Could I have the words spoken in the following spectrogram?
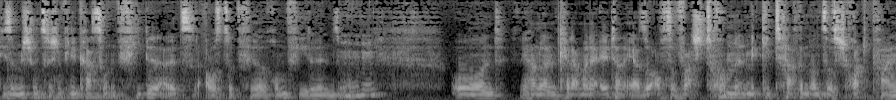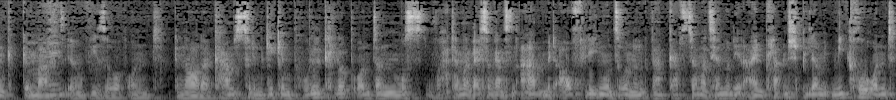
diese Mischung zwischen Fidel Castro und Fidel als Ausdruck für Rumfiedeln so. Mhm. Und wir haben dann im Keller meiner Eltern eher so auf so Waschtrommeln mit Gitarren und so Schrottpunk gemacht, mhm. irgendwie so. Und genau, dann kam es zu dem Gig im Pudelclub und dann muss, hatte man gleich so einen ganzen Abend mit Auflegen und so. Und dann gab es damals ja nur den einen Plattenspieler mit Mikro und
